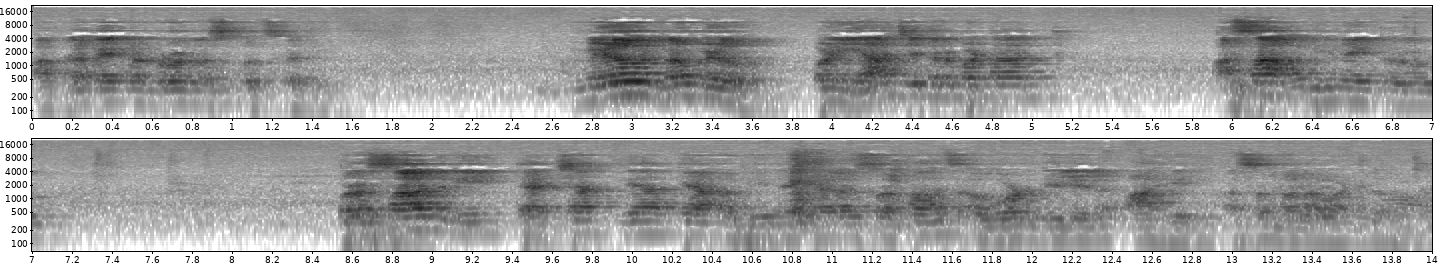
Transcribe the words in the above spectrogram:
आपला काही कंट्रोल नसतोच कधी. मिळव न मिळव पण या चित्रपटात असा अभिनय करून प्रसादनी त्याच्यातल्या त्या अभिनयाला स्वतःच अवॉर्ड दिलेलं आहे असं मला वाटलं होतं.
